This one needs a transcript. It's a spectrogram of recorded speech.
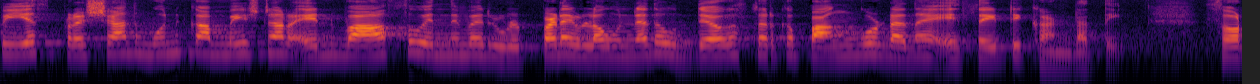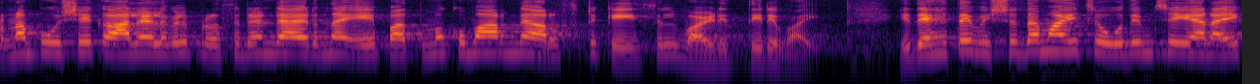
P S Prashanth മുൻ കമ്മീഷണർ എൻ വാസു എന്നിവരുൾപ്പെടെയുള്ള ഉന്നത ഉദ്യോഗസ്ഥർക്ക് പങ്കുണ്ടെന്ന് എസ് ഐ ടി കണ്ടെത്തി. സ്വർണം പൂശിയ കാലയളവിൽ പ്രസിഡന്റായിരുന്ന എ പത്മകുമാറിന്റെ അറസ്റ്റ് കേസിൽ വഴിത്തിരിവായി. ഇദ്ദേഹത്തെ വിശദമായി ചോദ്യം ചെയ്യാനായി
